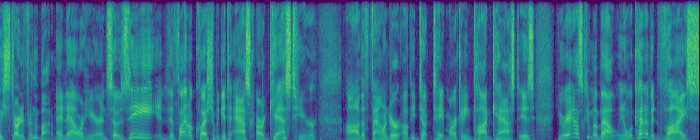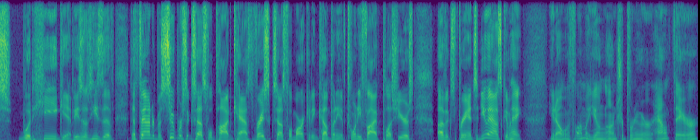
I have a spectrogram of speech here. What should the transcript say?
we started from the bottom. and now we're here. And so, Z, the final question we get to ask our guest here, uh, the founder of the Duct Tape Marketing Podcast, is you were asking him about you know what kind of advice would he give? He's a, he's the the founder of a super successful podcast, very successful marketing company of 25 plus years of experience, and you ask him, hey, you know, if I'm a young entrepreneur out there.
